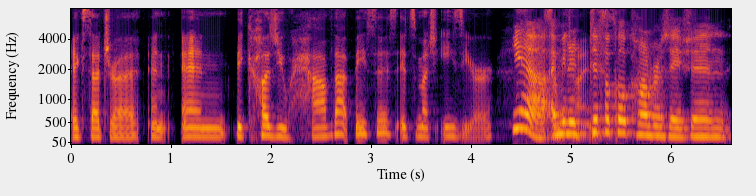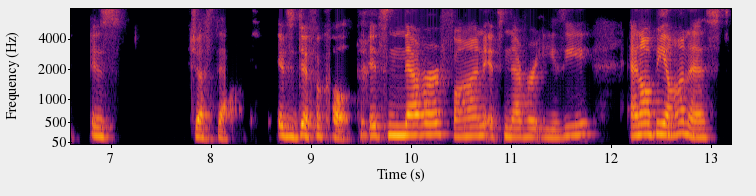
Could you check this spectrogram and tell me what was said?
etc and and because you have that basis it's much easier yeah sometimes. i mean a difficult conversation is just that it's difficult. It's never fun. It's never easy. And i'll be honest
